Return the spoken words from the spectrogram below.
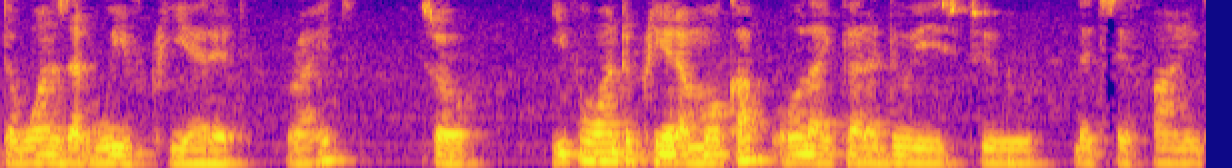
the ones that we've created right? So if I want to create a mockup all I gotta do is to let's say find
